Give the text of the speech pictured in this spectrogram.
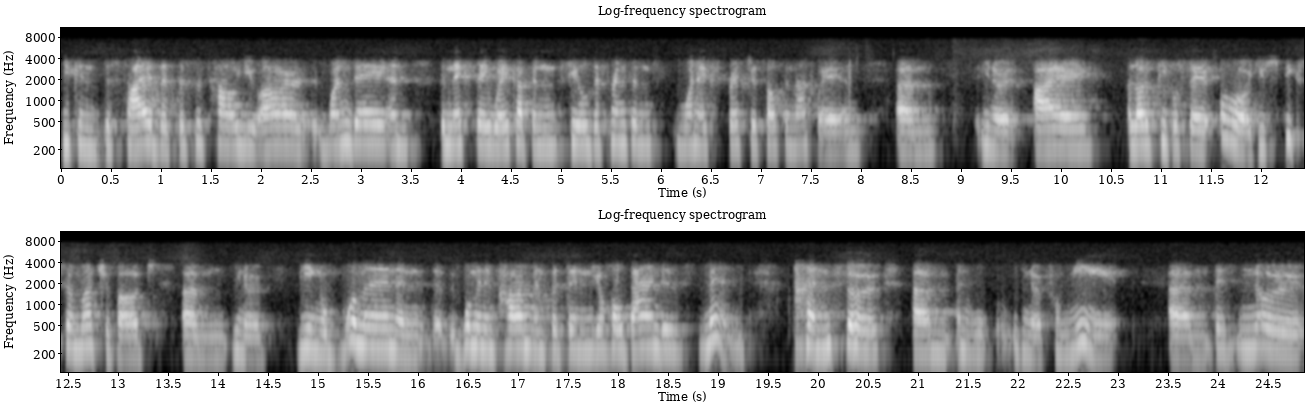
You can decide that this is how you are one day and the next day wake up and feel different and want to express yourself in that way. And, um, you know, I, a lot of people say, oh, you speak so much about, um, you know, being a woman and woman empowerment, but then your whole band is men. And so, um, and, you know, for me, um, there's no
